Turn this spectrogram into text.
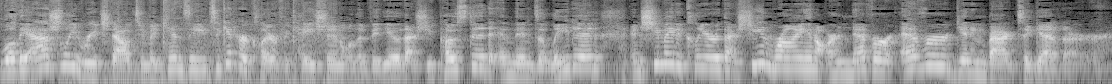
Well, the Ashley reached out to Mackenzie to get her clarification on the video that she posted and then deleted, and she made it clear that she and Ryan are never ever getting back together.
